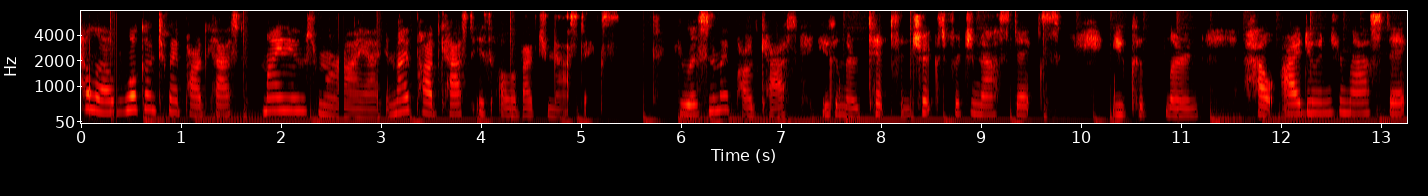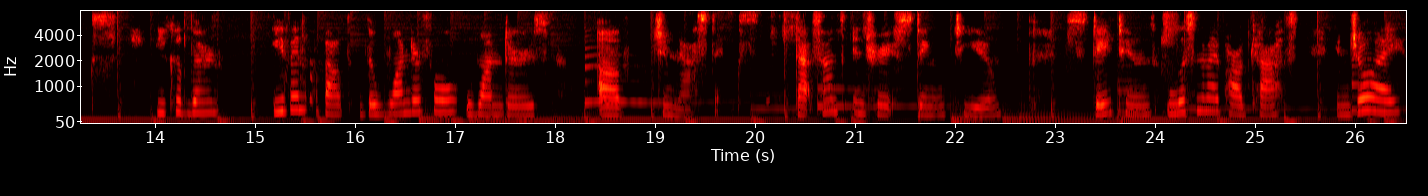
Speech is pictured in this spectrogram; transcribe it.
Hello, welcome to my podcast. My name is Mariah, and my podcast is all about gymnastics. If you listen to my podcast, you can learn tips and tricks for gymnastics. You could learn how I do in gymnastics. You could learn even about the wonderful wonders of gymnastics. That sounds interesting to you. Stay tuned, listen to my podcast. Enjoy!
